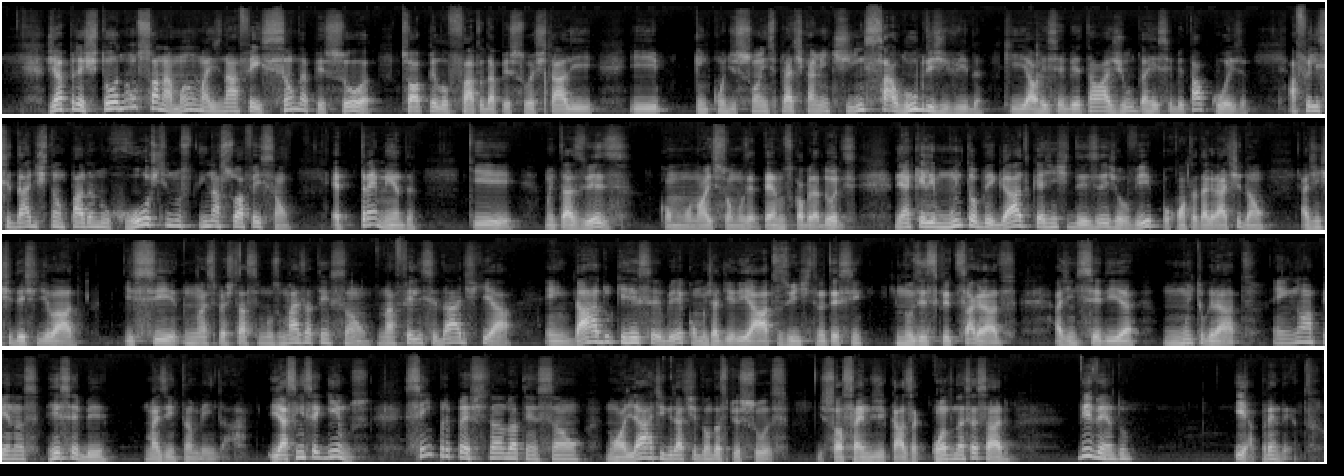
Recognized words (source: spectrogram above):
Já prestou não só na mão, mas na afeição da pessoa, só pelo fato da pessoa estar ali e em condições praticamente insalubres de vida, que ao receber tal ajuda, receber tal coisa, a felicidade estampada no rosto e, no, e na sua afeição é tremenda, que muitas vezes como nós somos eternos cobradores, nem aquele muito obrigado que a gente deseja ouvir por conta da gratidão, a gente deixa de lado. E se nós prestássemos mais atenção na felicidade que há em dar do que receber, como já diria Atos 20, 35, nos escritos sagrados, a gente seria muito grato em não apenas receber, mas em também dar. E assim seguimos, sempre prestando atenção no olhar de gratidão das pessoas, e só saindo de casa quando necessário, vivendo e aprendendo.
